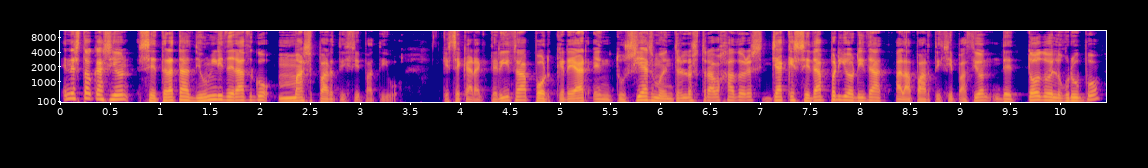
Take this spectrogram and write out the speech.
en esta ocasión se trata de un liderazgo más participativo, que se caracteriza por crear entusiasmo entre los trabajadores ya que se da prioridad a la participación de todo el grupo,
